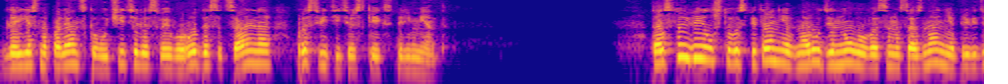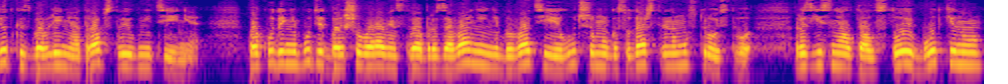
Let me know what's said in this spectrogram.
для яснополянского учителя своего рода социально-просветительский эксперимент. Толстой верил, что воспитание в народе нового самосознания приведет к избавлению от рабства и угнетения. Покуда не будет большого равенства образования, не бывать и лучшему государственному устройству, разъяснял Толстой Боткину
